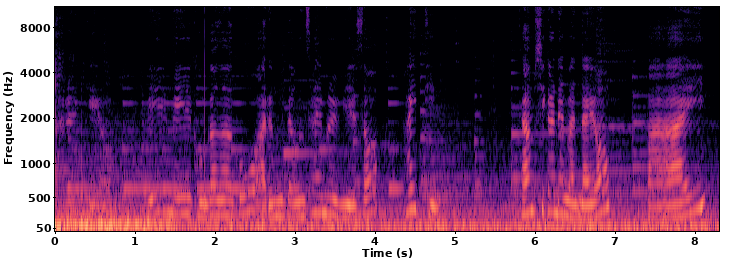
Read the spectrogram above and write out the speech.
바랄게요. 매일매일 건강하고 아름다운 삶을 위해서 화이팅! 다음 시간에 만나요. 바이!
